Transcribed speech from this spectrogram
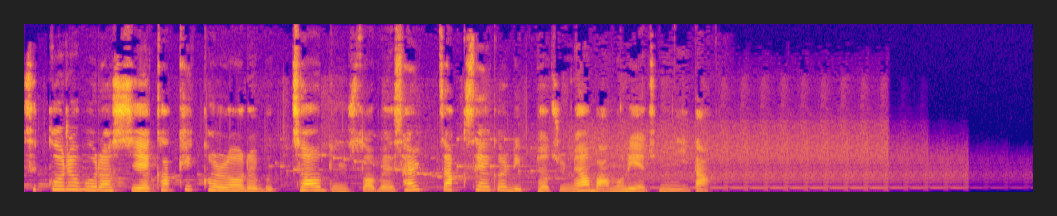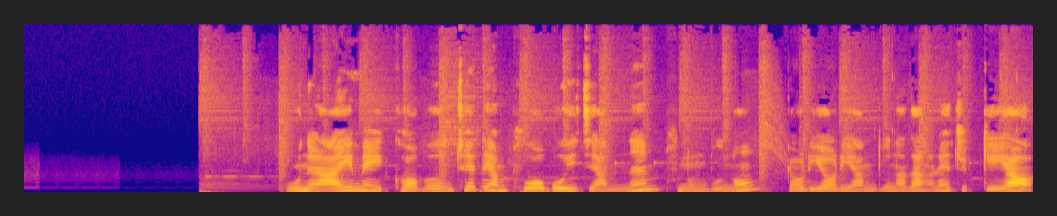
스크류 브러쉬에 카키 컬러를 묻혀 눈썹에 살짝 색을 입혀주며 마무리해줍니다. 오늘 아이 메이크업은 최대한 부어 보이지 않는 분홍분홍 여리여리한 눈화장을 해줄게요.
